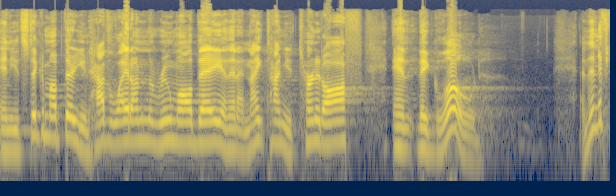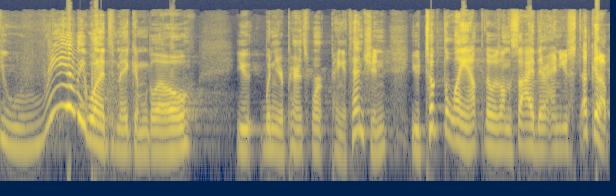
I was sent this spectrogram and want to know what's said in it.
and you'd stick them up there, you'd have the light on in the room all day, and then at nighttime you'd turn it off, and they glowed. And then if you really wanted to make them glow, you, when your parents weren't paying attention, you took the lamp that was on the side there and you stuck it up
